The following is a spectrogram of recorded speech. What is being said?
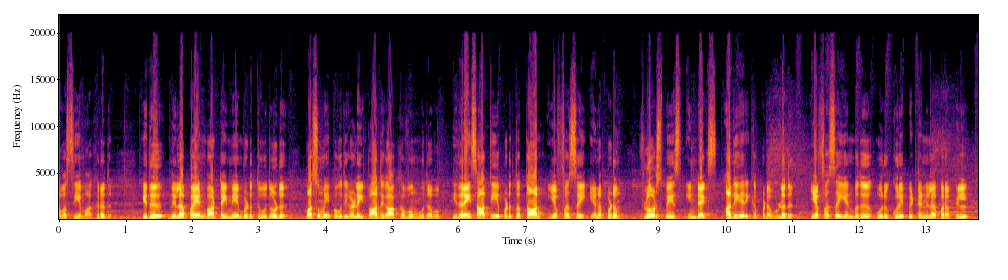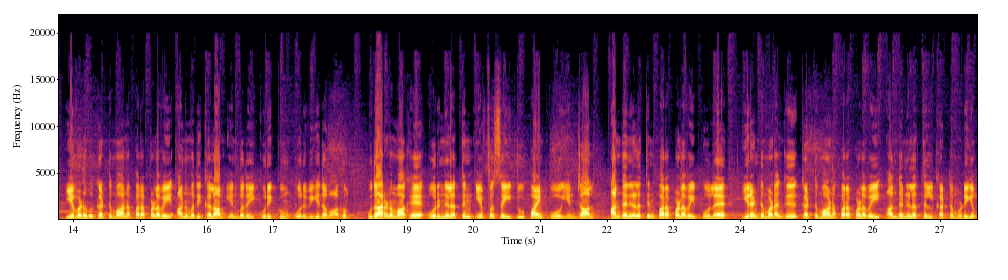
அவசியமாகிறது. இது நில பயன்பாட்டை மேம்படுத்துவதோடு பசுமை பகுதிகளை பாதுகாக்கவும் உதவும். இதனை சாத்தியப்படுத்தத்தான் எஃப்எஸ்ஐ எனப்படும் ஃப்ளோர் ஸ்பேஸ் இண்டெக்ஸ் அதிகரிக்கப்பட உள்ளது. எஃப்எஸ்ஐ என்பது ஒரு குறிப்பிட்ட நிலப்பரப்பில் எவ்வளவு கட்டுமான பரப்பளவை அனுமதிக்கலாம் என்பதை குறிக்கும் ஒரு விகிதமாகும். உதாரணமாக ஒரு நிலத்தின் எஃப்எஸ்ஐ டூ பாயிண்ட் ஓ என்றால் அந்த நிலத்தின் பரப்பளவை போல இரண்டு மடங்கு கட்டுமான பரப்பளவை அந்த நிலத்தில் கட்ட முடியும்.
